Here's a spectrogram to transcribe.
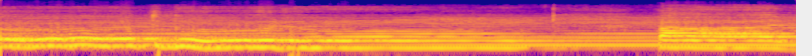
জগদ্গুরু পাদ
